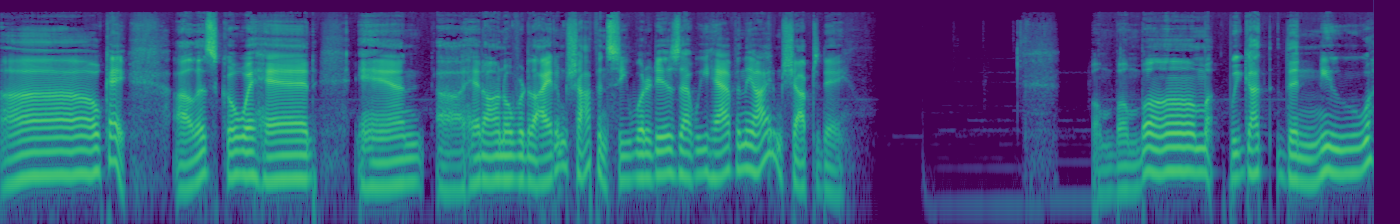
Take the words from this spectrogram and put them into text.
Uh, okay, uh, let's go ahead and uh, head on over to the item shop and see what it is that we have in the item shop today. Bum bum bum. We got the new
